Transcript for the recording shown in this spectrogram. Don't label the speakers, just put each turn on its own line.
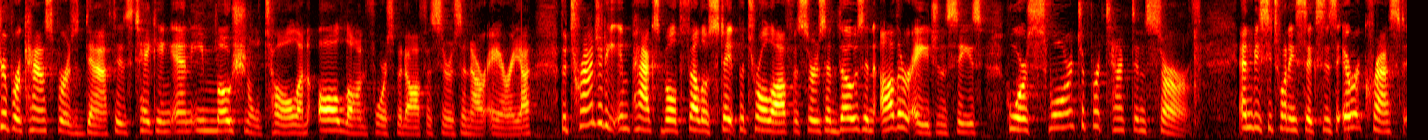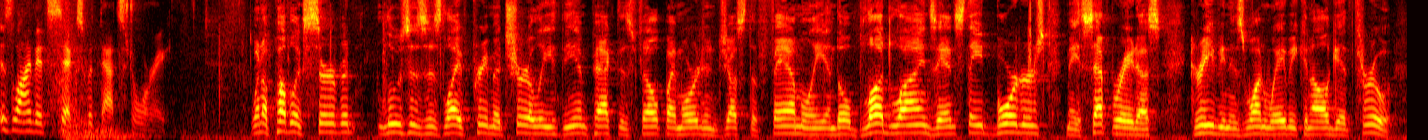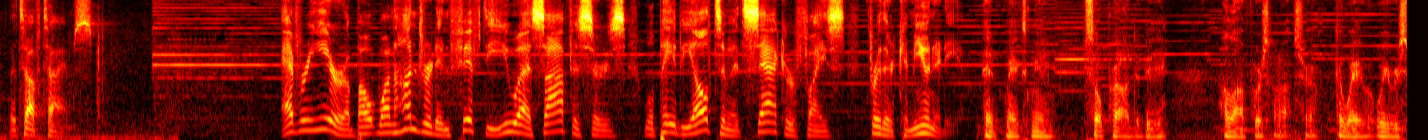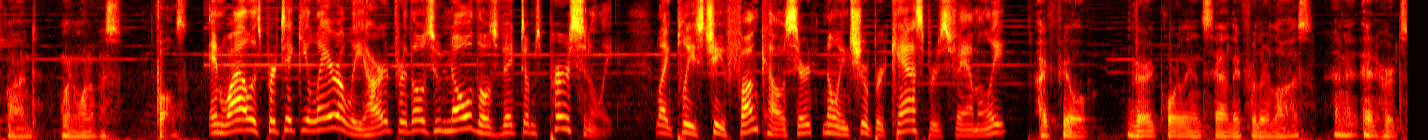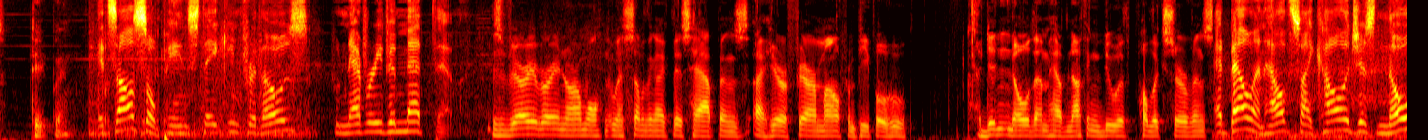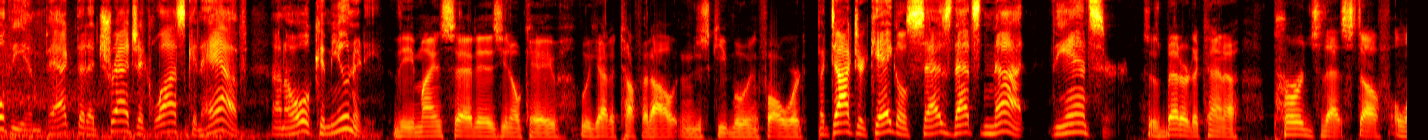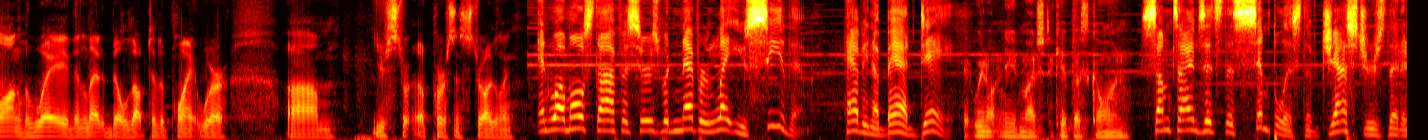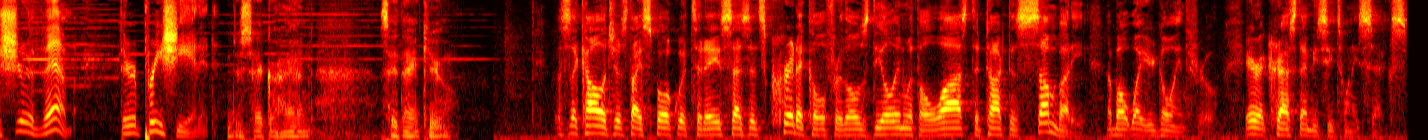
Trooper Casper's death is taking an emotional toll on all law enforcement officers in our area. The tragedy impacts both fellow State Patrol officers and those in other agencies who are sworn to protect and serve. NBC 26's Eric Crest is live at 6 with that story.
When a public servant loses his life prematurely, the impact is felt by more than just the family. And though bloodlines and state borders may separate us, grieving is one way we can all get through the tough times. Every year, about 150 U.S. officers will pay the ultimate sacrifice for their community.
It makes me so proud to be a law enforcement officer, the way we respond when one of us falls.
And while it's particularly hard for those who know those victims personally, like Police Chief Funkhauser knowing Trooper Casper's family,
I feel very poorly and sadly for their loss, and it, it hurts deeply.
It's also painstaking for those who never even met them.
It's very, very normal when something like this happens. I hear a fair amount from people who didn't know them, have nothing to do with public servants.
At Bellin Health, psychologists know the impact that a tragic loss can have on a whole community.
The mindset is, you know, okay, we got to tough it out and just keep moving forward.
But Dr. Kegel says that's not the answer.
So it's better to kind of purge that stuff along the way than let it build up to the point where um, you're a person struggling.
And while most officers would never let you see them having a bad day,
we don't need much to keep us going.
Sometimes it's the simplest of gestures that assure them they're appreciated.
Just shake our hand, say thank you.
The psychologist I spoke with today says it's critical for those dealing with a loss to talk to somebody about what you're going through. Eric Krest, NBC 26.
